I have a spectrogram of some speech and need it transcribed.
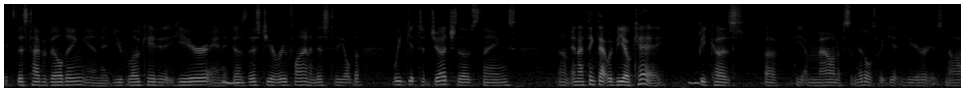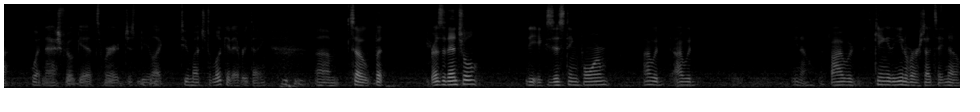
it's this type of building and it, you've located it here and it mm-hmm. does this to your roof line and this to the old. buil-" We'd get to judge those things, um, and I think that would be okay mm-hmm. because of the amount of submittals we get here is not what Nashville gets, where it'd just be mm-hmm. like too much to look at everything. Mm-hmm. Um, so, but residential, the existing form, I would, I would, you know, if I were king of the universe, I'd say no,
